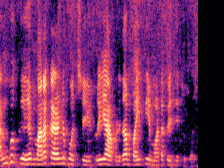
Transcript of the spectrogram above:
அன்புக்கு மர கழண்டு போச்சு பிரியா அப்படிதான் பைத்திய மாட்ட பேசிட்டு இருப்பாரு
